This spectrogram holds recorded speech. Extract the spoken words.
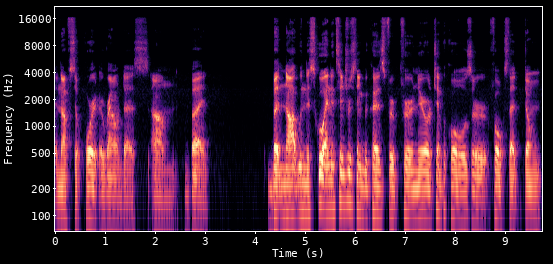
enough support around us, um, but but not when the school. And it's interesting because for for neurotypicals or folks that don't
